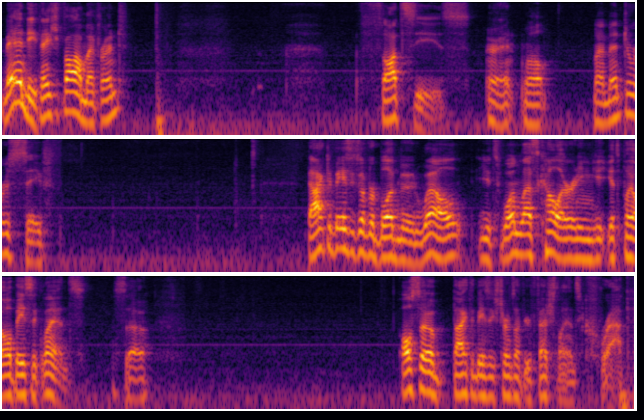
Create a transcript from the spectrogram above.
Mandy, thanks for following, my friend. Thoughtseize. Alright, well, my mentor is safe. Back to basics over Blood Moon. Well, it's one less color, and you get to play all basic lands. So. Also, back to basics turns off your fetch lands. Crap.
